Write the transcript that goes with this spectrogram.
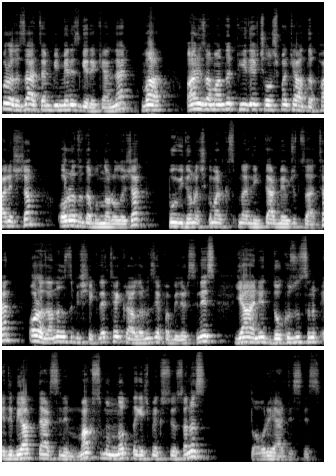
burada zaten bilmeniz gerekenler var. Aynı zamanda PDF çalışma kağıdı da paylaşacağım. Orada da bunlar olacak. Bu videonun açıklama kısmında linkler mevcut zaten. Oradan da hızlı bir şekilde tekrarlarınızı yapabilirsiniz. Yani 9. sınıf edebiyat dersini maksimum notla geçmek istiyorsanız doğru yerdesiniz.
